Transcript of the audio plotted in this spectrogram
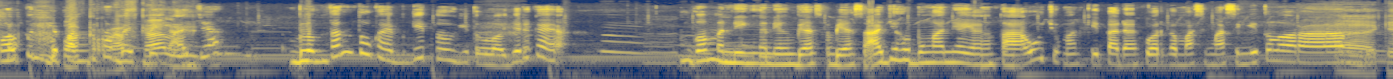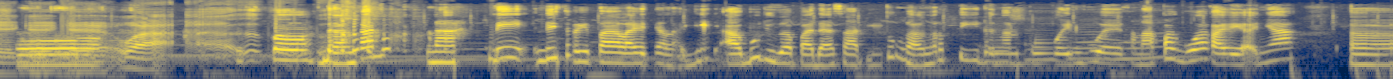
Walaupun di depan Wah, kita baik-baik aja, belum tentu kayak begitu gitu loh. Jadi kayak gue mendingan yang biasa-biasa aja hubungannya yang tahu cuman kita dan keluarga masing-masing gitu loh Ram. Oke, Gitu. oke, oke. Wah. Tuh, dan kan, nah, nih, ini cerita lainnya lagi. Abu juga pada saat itu nggak ngerti dengan poin gue. Kenapa gue kayaknya eh,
